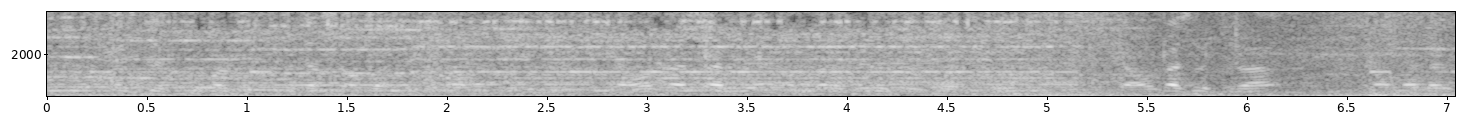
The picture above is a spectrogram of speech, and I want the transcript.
కేసు ఎక్కువ పడుతుంది. కాబట్టి ఈ అవకాశాన్ని అందరూ ఉపయోగించుకోవచ్చు. ఈ అవకాశం ఇచ్చిన మా మదర్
